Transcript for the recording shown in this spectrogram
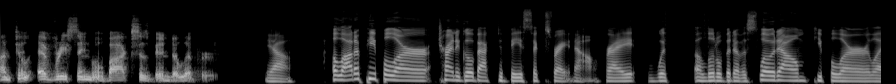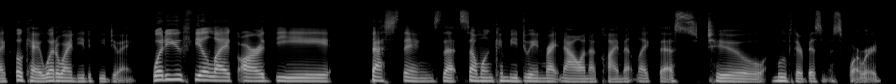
until every single box has been delivered. Yeah a lot of people are trying to go back to basics right now, right? With a little bit of a slowdown, people are like, okay, what do I need to be doing? What do you feel like are the best things that someone can be doing right now in a climate like this to move their business forward?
